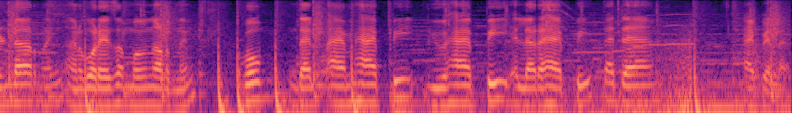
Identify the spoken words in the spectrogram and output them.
ഇടാറുണ്ട് അങ്ങനെ കുറേ സംഭവം നടന്ന്. അപ്പോൾ I am happy you happy എല്ലാവരും ഹാപ്പി ദാറ്റ് ഹാപ്പി അല്ലേ?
